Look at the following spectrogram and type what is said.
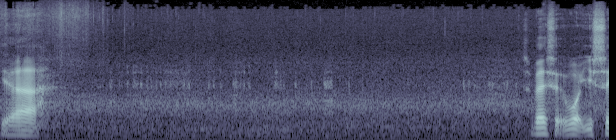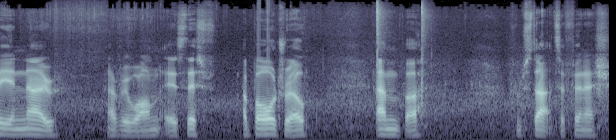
Yeah. So basically what you're seeing now, everyone, is this a bow drill ember from start to finish.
